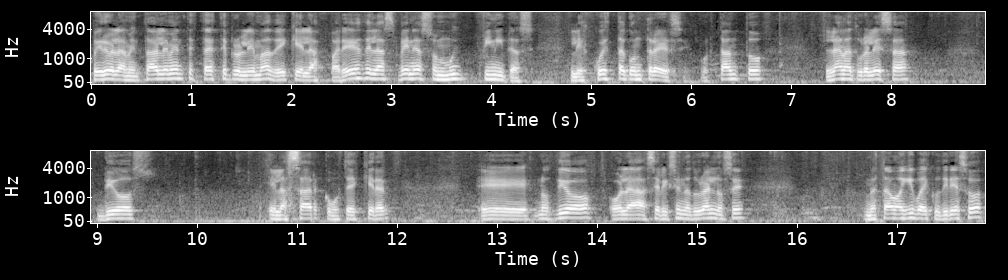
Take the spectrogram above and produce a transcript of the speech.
pero lamentablemente está este problema de que las paredes de las venas son muy finitas, les cuesta contraerse. Por tanto, la naturaleza, Dios, el azar, como ustedes quieran, eh, nos dio, o la selección natural, no sé, no estamos aquí para discutir eso,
